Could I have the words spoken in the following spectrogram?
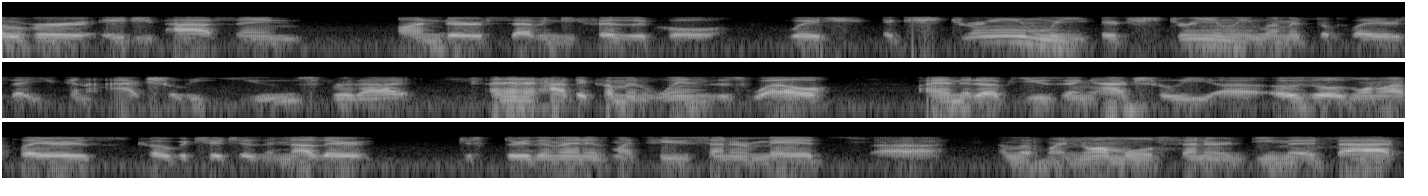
over 80 passing, under 70 physical, which extremely, extremely limits the players that you can actually use for that. And then it had to come in wins as well. I ended up using actually uh, Ozil as one of my players, Kovacic as another. Just threw them in as my two center mids, uh, and left my normal center D mid back.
